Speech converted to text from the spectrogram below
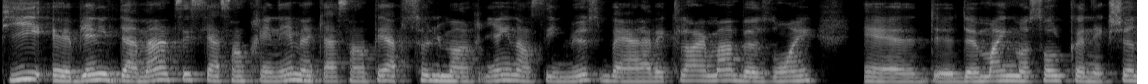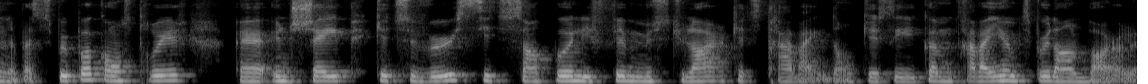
Puis, euh, bien évidemment, tu sais, si elle s'entraînait, mais qu'elle sentait absolument rien dans ses muscles, ben, elle avait clairement besoin euh, de, mind-muscle connection. Parce que tu peux pas construire une shape que tu veux si tu sens pas les fibres musculaires que tu travailles. Donc, c'est comme travailler un petit peu dans le beurre.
